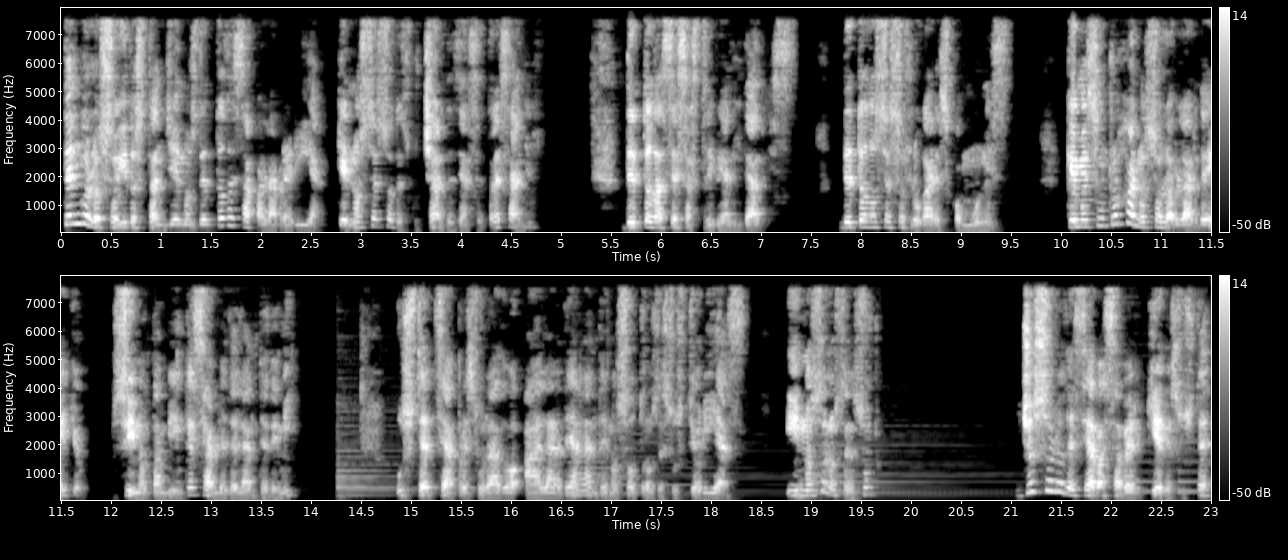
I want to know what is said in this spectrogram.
Tengo los oídos tan llenos de toda esa palabrería que no ceso de escuchar desde hace tres años, de todas esas trivialidades, de todos esos lugares comunes, que me sonroja no solo hablar de ello, sino también que se hable delante de mí. Usted se ha apresurado a alardear ante nosotros de sus teorías, y no se lo censuro. Yo solo deseaba saber quién es usted,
